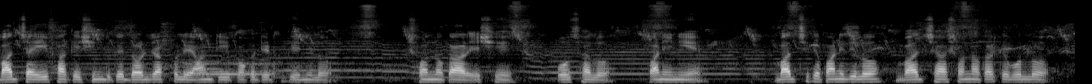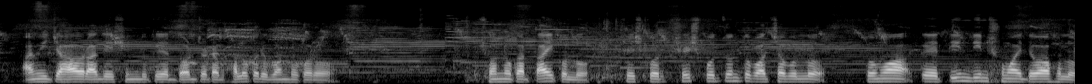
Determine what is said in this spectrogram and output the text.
বাদশাহ এই ফাঁকে সিন্ধুকের দরজা খুলে আংটি পকেটে ঢুকিয়ে নিল। স্বর্ণকার এসে পৌঁছালো পানি নিয়ে। বাদশাকে পানি দিল। বাদশাহ স্বর্ণকারকে বলল, আমি যাওয়ার আগে সিন্ধুকের দরজাটা ভালো করে বন্ধ করো। স্বর্ণকার তাই করল। শেষ শেষ পর্যন্ত বাদশাহ বলল তোমাকে তিন দিন সময় দেওয়া হলো।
